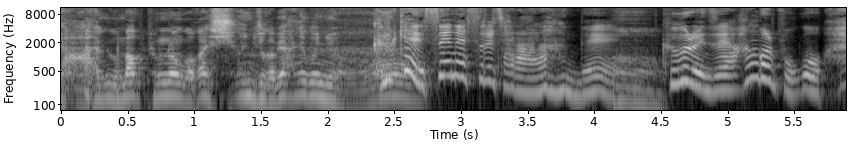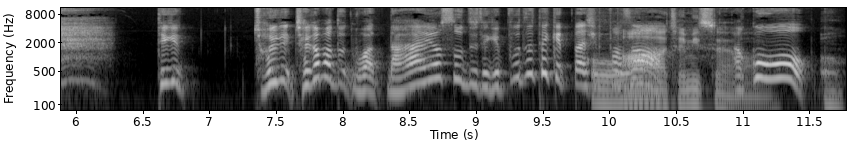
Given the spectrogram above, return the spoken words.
야, 이거 음악 평론가가 쉬운 직업이 아니군요. 그렇게 SNS를 잘 안 하는데 어. 그걸 이제 한 걸 보고 되게 저희 제가 봐도 와 나였어도 되게 뿌듯했겠다 싶어서 아 재밌어요. 아, 꼭 어.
